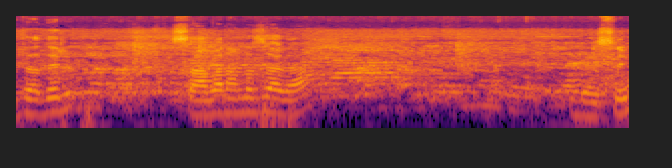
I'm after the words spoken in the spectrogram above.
তাদের চা বানানোর জায়গা। বেশি।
